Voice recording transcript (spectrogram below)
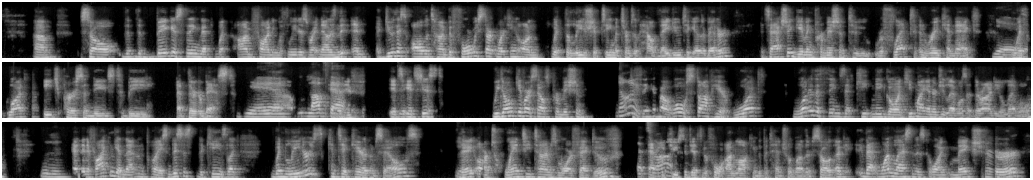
Um, so the, the biggest thing that what I'm finding with leaders right now is, and I do this all the time before we start working on with the leadership team in terms of how they do together better. It's actually giving permission to reflect and reconnect yeah. with what each person needs to be at their best. Yeah, um, love that. it's yeah. it's just we don't give ourselves permission no. to think about. Whoa, stop here. What what are the things that keep me going, keep my energy levels at their ideal level? Mm. And then if I can get that in place, and this is the key, is like when leaders can take care of themselves, yeah. they are 20 times more effective That's at right. what you suggested before, unlocking the potential of others. So that one lesson is going, make sure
